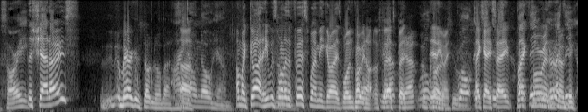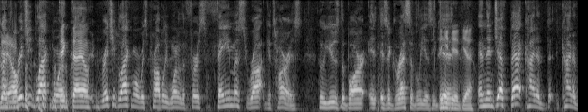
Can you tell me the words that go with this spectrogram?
sorry, The Shadows. Americans don't know about him. I Uh, don't know him. Oh my God, he was one of the first whammy guys. Well, probably Yeah, not the yeah, first, but yeah, of Well, course anyway. he was. Well, it's- Okay, it's- so I think- Blackmore and- You know, think Dick uh, Dale. Ritchie Blackmore. Dick Dale. Ritchie Blackmore was probably one of the first famous rock guitarists who used the bar i- as aggressively as he did. did, yeah. And then Jeff Beck kind of kind of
